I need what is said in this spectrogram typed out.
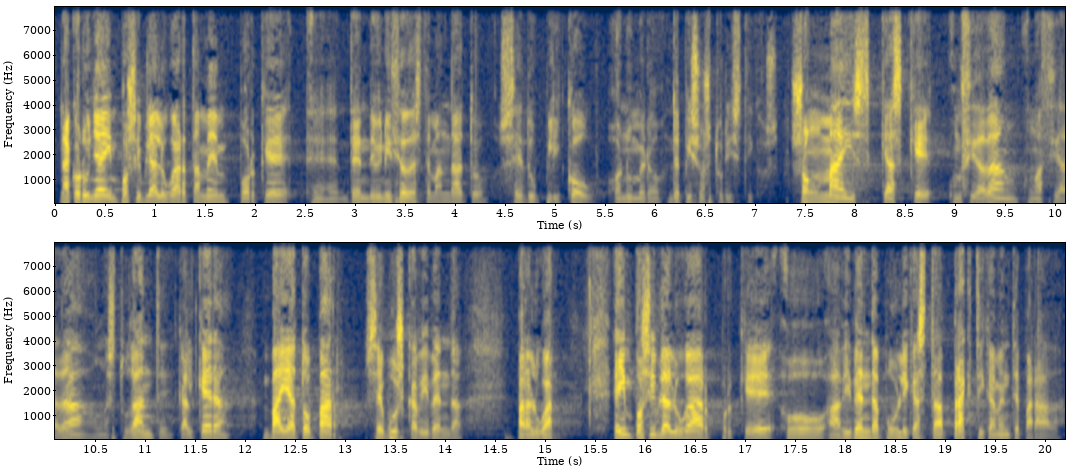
Na Coruña é imposible alugar tamén porque eh, dende o inicio deste mandato se duplicou o número de pisos turísticos. Son máis que as que un cidadán, unha cidadá, un estudante, calquera, vai a topar se busca vivenda para alugar. É imposible alugar porque o, a vivenda pública está prácticamente parada.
